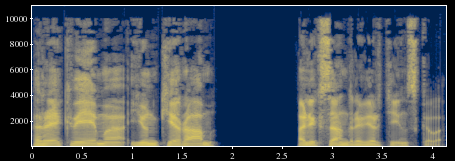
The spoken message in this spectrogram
«Реквиема юнкерам» Александра Вертинского.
